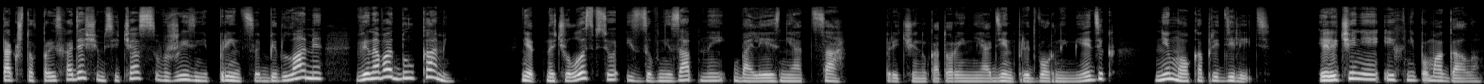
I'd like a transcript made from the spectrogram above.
Так что в происходящем сейчас в жизни принца Бедлами виноват был камень. Нет, началось все из-за внезапной болезни отца, причину которой ни один придворный медик не мог определить. И лечение их не помогало,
